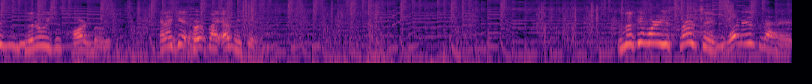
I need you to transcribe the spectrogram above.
This is literally just hard mode. And I get hurt by everything. Look at where you're searching! What is that?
